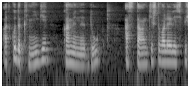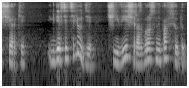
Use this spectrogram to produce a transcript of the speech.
Откуда книги, каменный дуб, останки, что валялись в пещерке. И где все те люди, чьи вещи разбросаны повсюду?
